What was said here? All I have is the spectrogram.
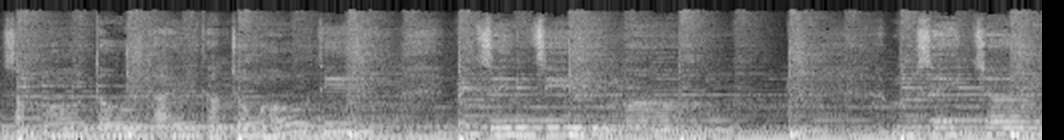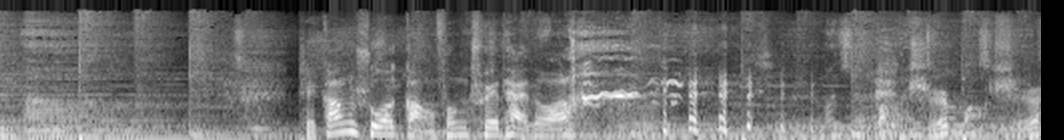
什麼都睇淡仲好啲，明星知嘛，唔識張拍。这刚说港风吹太多了，保持保持，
